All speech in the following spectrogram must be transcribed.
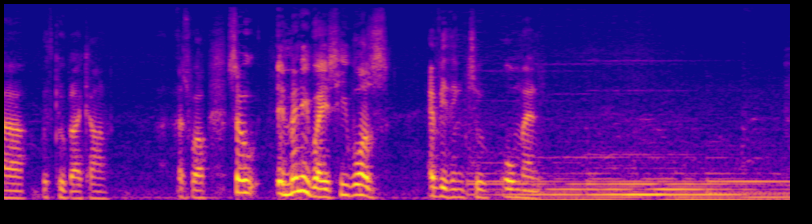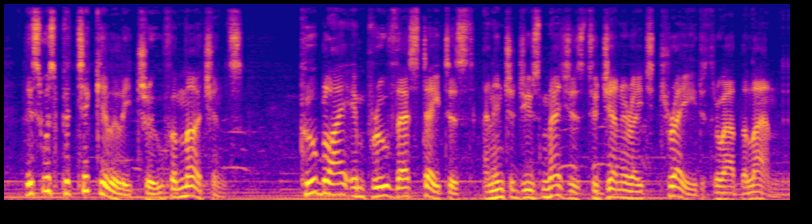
uh, with Kublai Khan as well. So in many ways, he was everything to all men. This was particularly true for merchants. Kublai improved their status and introduced measures to generate trade throughout the land.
